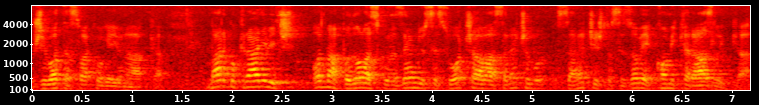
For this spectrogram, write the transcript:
života svakoga junaka. Marko Kraljević odmah po dolasku na zemlju se suočava sa, nečemu, sa nečim što se zove komika razlika.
